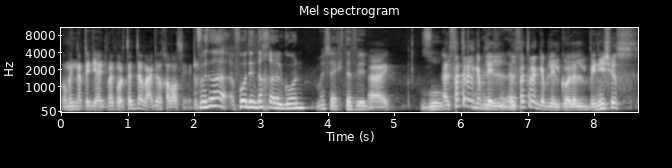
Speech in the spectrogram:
ومنها بتجي هجمات مرتدة بعدين خلاص يعني. فده فودن دخل الجون مشى يحتفل آه، زوط الفترة اللي قبل ال- الفترة اللي قبل الجول فينيسيوس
